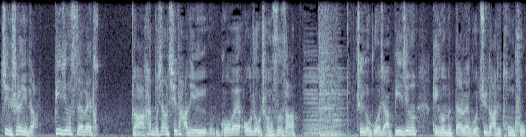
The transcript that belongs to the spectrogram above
谨慎一点，毕竟是在外头。啊，还不像其他的国外欧洲城市啥，这个国家毕竟给我们带来过巨大的痛苦。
